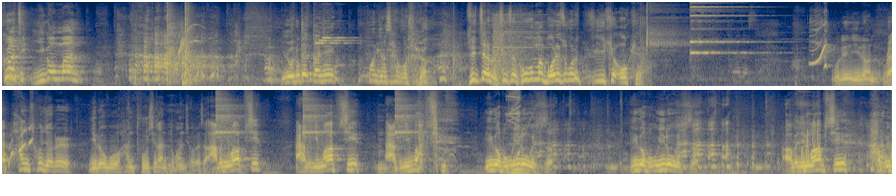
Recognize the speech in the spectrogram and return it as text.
그렇지, 이것만. 요때까지 혼자 해보세요. 진짜로, 진짜 그것만 머릿속으로 이렇게 오케이. 우린 이런 랩 한 소절을 이러고 한 두 시간 동안 적어서 아버님 없이, 아버님 없이, 아버님 없이 이거 보고 이러고 있어. 이거 보고 이러고 있어. 아버님 없이, 아버님.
